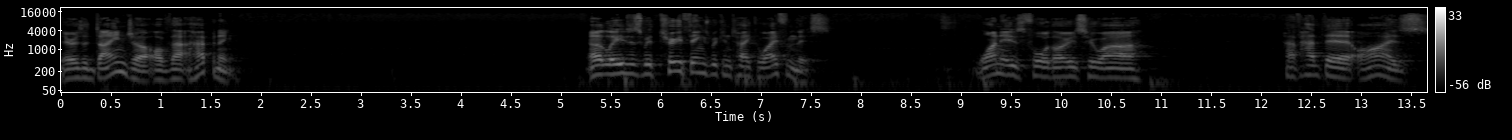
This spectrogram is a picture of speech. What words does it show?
There is a danger of that happening. And it leaves us with two things we can take away from this. One is for those who are have had their eyes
